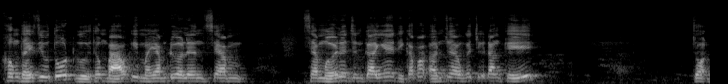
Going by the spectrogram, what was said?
không thấy YouTube gửi thông báo khi mà em đưa lên xem xe mới lên trên kênh ấy, thì các bác ấn cho em cái chữ đăng ký. Chọn,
